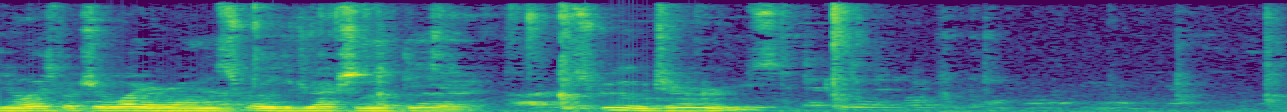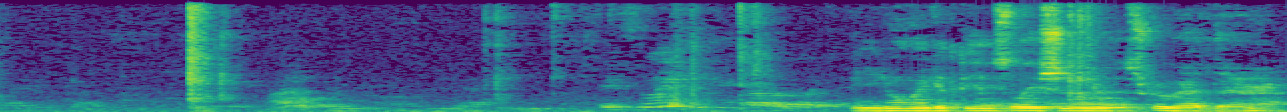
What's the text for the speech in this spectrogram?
You always put your wire around the screw the direction that the uh, screw turns. And you don't want to get the insulation under the screw head there.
